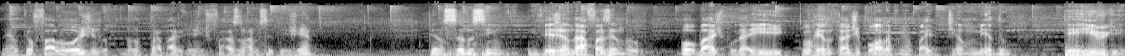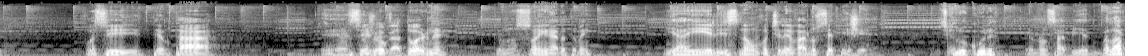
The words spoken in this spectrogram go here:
né? O que eu falo hoje no, no trabalho que a gente faz lá no CTG pensando assim, em vez de andar fazendo bobagem por aí, correndo atrás de bola, porque meu pai tinha um medo terrível que fosse tentar é, ser jogador, né? Que o meu sonho era também. E aí ele disse, não, vou te levar no CTG. Que loucura. Eu não sabia. Vai lá,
